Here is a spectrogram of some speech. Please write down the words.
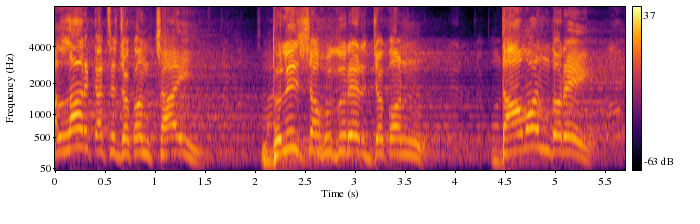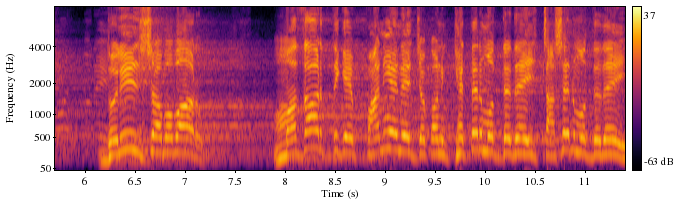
আল্লাহর কাছে যখন চাই, দলিল শাহ হুজুরের যখন দামান ধরে, দলিল শাহ বাবার মাজার থেকে পানি এনে যখন ক্ষেতের মধ্যে দেয়, চাষের মধ্যে দেয়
